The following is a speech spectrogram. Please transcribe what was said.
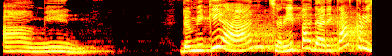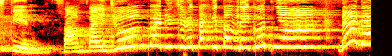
Amin. Demikian cerita dari Kak Kristin. Sampai jumpa di cerita kita berikutnya. Dadah!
